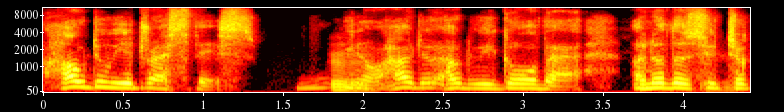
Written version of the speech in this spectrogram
How do we address this? Mm-hmm. You know, how do how do we go there?" And others who mm-hmm. took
